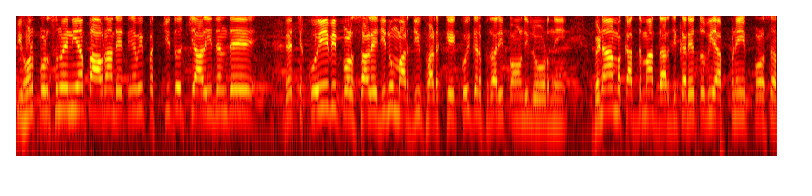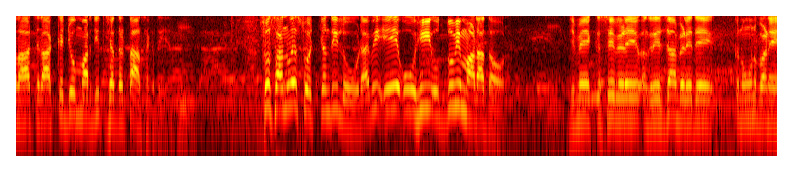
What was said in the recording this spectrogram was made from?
ਵੀ ਹੁਣ ਪੁਲਿਸ ਨੂੰ ਇੰਨੀਆਂ ਪਾਵਰਾਂ ਦੇਤੀਆਂ ਵੀ 25 ਤੋਂ 40 ਦਿਨ ਦੇ ਵਿੱਚ ਕੋਈ ਵੀ ਪੁਲਿਸ ਵਾਲੇ ਜਿਹਨੂੰ ਮਰਜ਼ੀ ਫੜ ਕੇ ਕੋਈ ਗ੍ਰਿਫਤਾਰੀ ਪਾਉਣ ਦੀ ਲੋੜ ਨਹੀਂ ਬਿਨਾਂ ਮੁਕੱਦਮਾ ਦਰਜ ਕਰੇ ਤੋਂ ਵੀ ਆਪਣੀ ਪੁਲਿਸ ਚ ਰੱਖ ਕੇ ਜੋ ਮਰਜ਼ੀ ਤਸ਼ੱਦਦ ਢਾ ਸਕਦੇ ਆ। ਸੋ ਸਾਨੂੰ ਇਹ ਸੋਚਣ ਦੀ ਲੋੜ ਹੈ ਵੀ ਇਹ ਉਹੀ ਉਦੋਂ ਵੀ ਮਾੜਾ ਦੌਰ। ਜਿਵੇਂ ਕਿਸੇ ਵੇਲੇ ਅੰਗਰੇਜ਼ਾਂ ਵੇਲੇ ਦੇ ਕਾਨੂੰਨ ਬਣੇ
